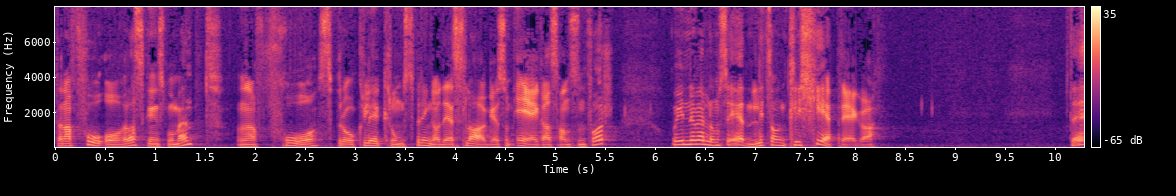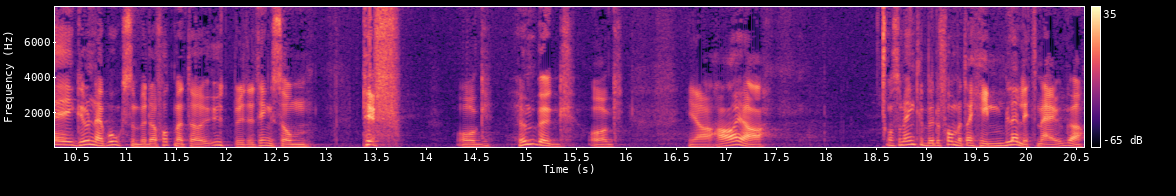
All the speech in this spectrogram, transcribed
Den har få overraskningsmoment, og den har få språklige krumspring av det slaget som jeg har sansen for. Og innimellom så er den litt sånn klisjéprega. Det er i grunnen en bok som burde ha fått meg til å utbryte ting som piff og humbug og jaha, ja. Og som egentlig burde få meg til å himle litt med øynene.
